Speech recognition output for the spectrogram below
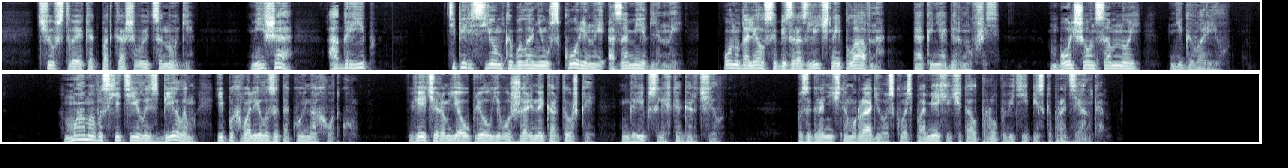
чувствуя, как подкашиваются ноги. «Миша, а гриб?» Теперь съемка была не ускоренной, а замедленной. Он удалялся безразлично и плавно, так и не обернувшись. Больше он со мной не говорил. Мама восхитилась белым и похвалила за такую находку. Вечером я уплел его с жареной картошкой, гриб слегка горчил. По заграничному радио сквозь помехи читал проповедь епископа Родзянко.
